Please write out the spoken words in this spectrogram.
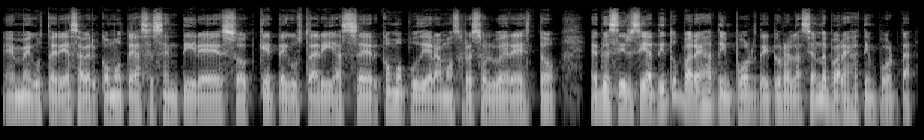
eh, me gustaría saber cómo te hace sentir eso, qué te gustaría hacer, cómo pudiéramos resolver esto. Es decir, si a ti tu pareja te importa y tu relación de pareja te importa,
